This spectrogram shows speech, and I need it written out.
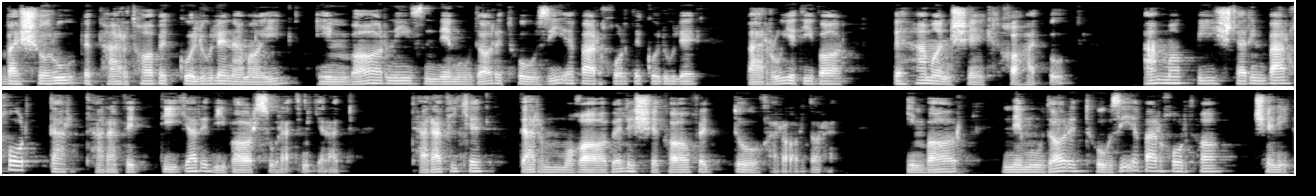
و شروع به پرتاب گلوله نمایی این بار نیز نمودار توزیع برخورد گلوله بر روی دیوار به همان شکل خواهد بود. اما بیشترین برخورد در طرف دیگر دیوار صورت می گیرد طرفی که در مقابل شکاف دو قرار دارد. این بار نمودار توزیع برخوردها چنین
